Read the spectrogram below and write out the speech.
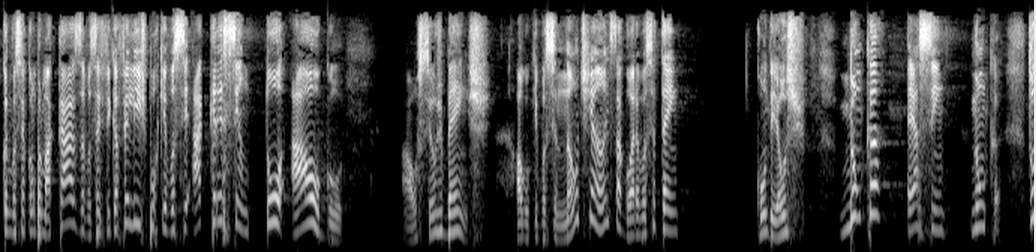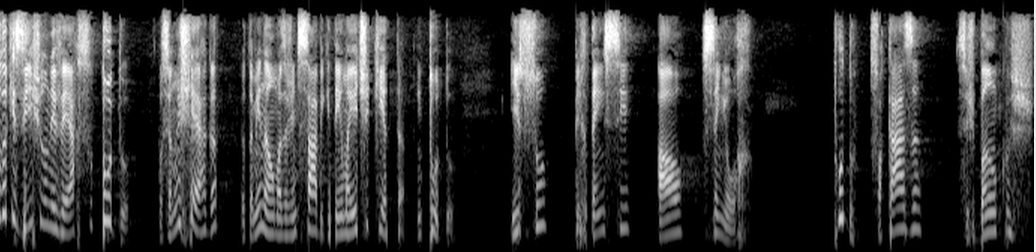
Quando você compra uma casa, você fica feliz porque você acrescentou algo aos seus bens. Algo que você não tinha antes, agora você tem. Com Deus, nunca é assim. Nunca. Tudo que existe no universo, tudo, você não enxerga, eu também não, mas a gente sabe que tem uma etiqueta em tudo. Isso pertence ao Senhor. Tudo. Sua casa, esses bancos,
